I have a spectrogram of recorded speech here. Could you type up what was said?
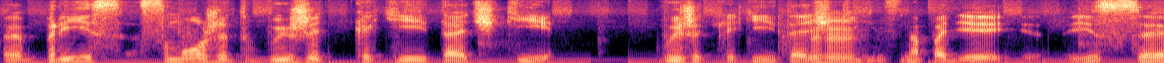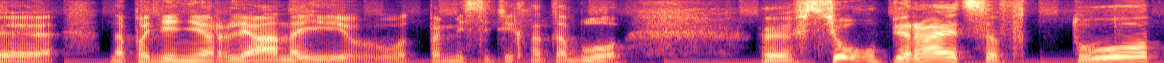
э, Бриз сможет выжить какие-то очки. Выжить какие-то очки mm-hmm. из, нападе... из э, нападения Орлеана и вот поместить их на табло. Э, все упирается в тот,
